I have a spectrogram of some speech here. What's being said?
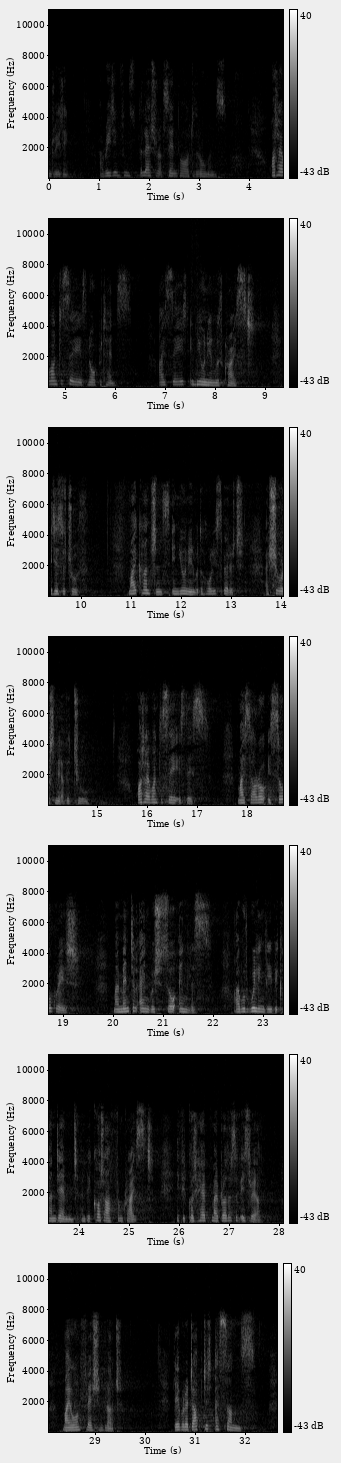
Second reading. A reading from the letter of St. Paul to the Romans. What I want to say is no pretense. I say it in union with Christ. It is the truth. My conscience, in union with the Holy Spirit, assures me of it too. What I want to say is this My sorrow is so great, my mental anguish so endless, I would willingly be condemned and be cut off from Christ if it could help my brothers of Israel, my own flesh and blood. They were adopted as sons.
